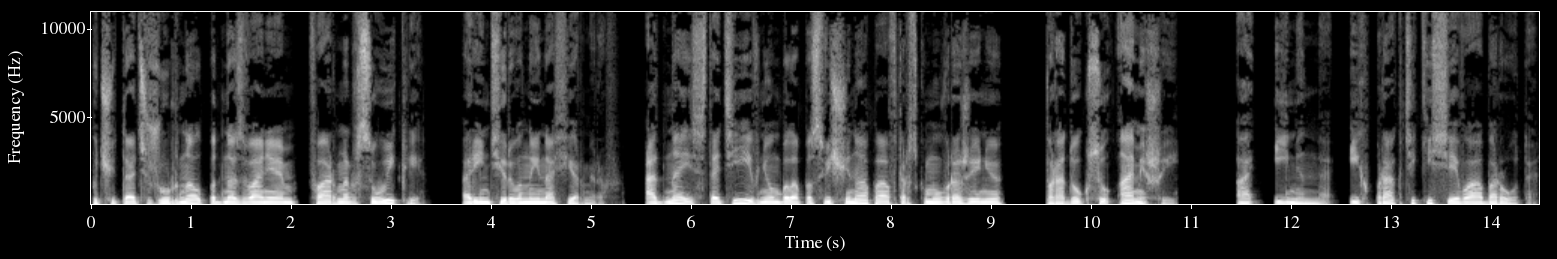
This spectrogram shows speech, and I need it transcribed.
почитать журнал под названием Farmers Weekly, ориентированный на фермеров. Одна из статей в нем была посвящена, по авторскому выражению, парадоксу амишей, а именно их практике севооборота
